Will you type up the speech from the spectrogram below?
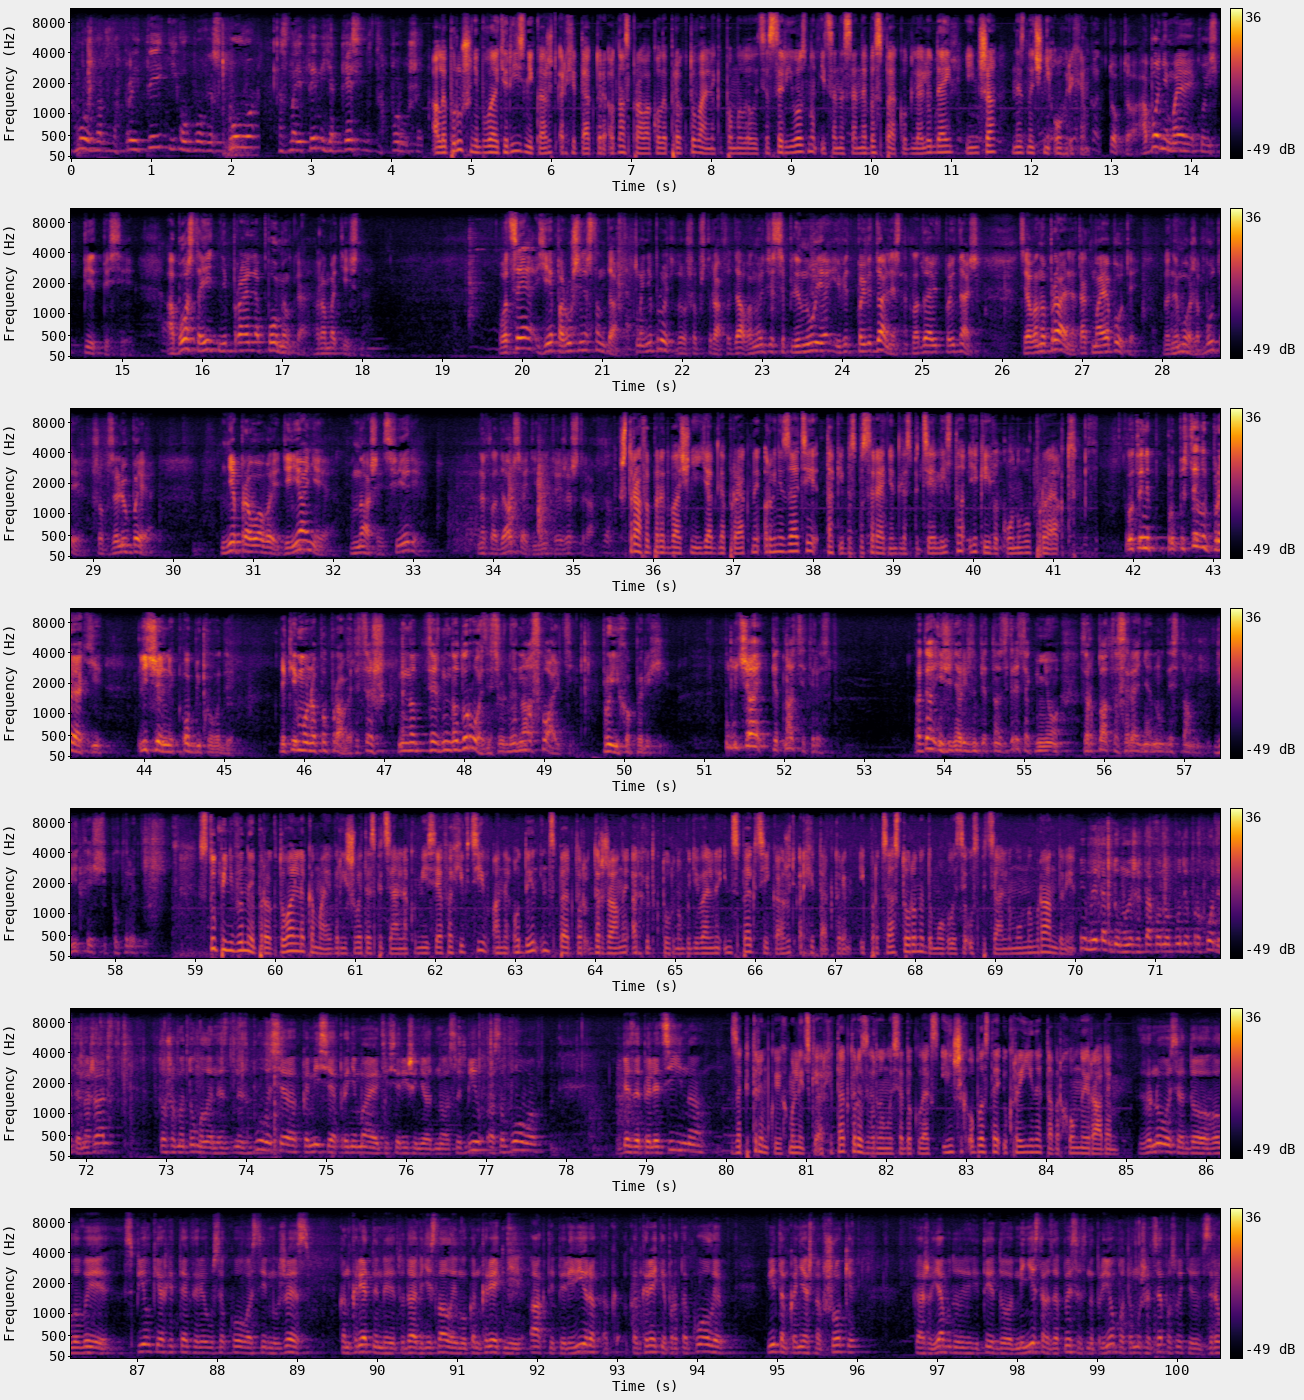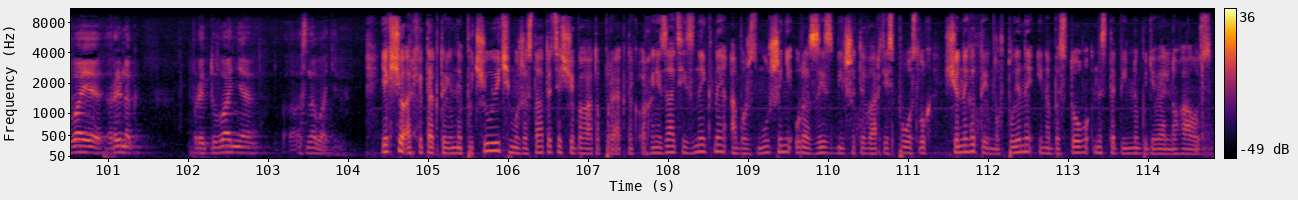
можна прийти і обов'язково знайти якесь порушення. Але порушення бувають різні, кажуть архітектори. Одна справа, коли проектувальники помилилися серйозно, і це несе небезпеку для людей. Інша незначні огріхи. Тобто, або немає якоїсь підписі, або стоїть неправильна помилка граматична. Оце є порушення стандартів. Ми не проти того, щоб штрафи, да, воно дисциплінує і відповідальність, накладає відповідальність. Це воно правильно, так має бути. Але не може бути, щоб за любе неправове діяння в нашій сфері накладався один і той же штраф. Штрафи передбачені як для проектної організації, так і безпосередньо для спеціаліста, який виконував проект. от ви не пропустили в проєкті лічильник обліку води, який можна поправити. Це ж не на, це ж не на дорозі, це ж не на асфальті проїхав перехід. Получай 15 300. А де інженер візьме 15 300, як в нього зарплата середня ну, десь там 2 тисячі, полтори тисячі. Ступінь вини проектувальника має вирішувати спеціальна комісія фахівців, а не один інспектор Державної архітектурно-будівельної інспекції, кажуть архітектори. І про це сторони домовилися у спеціальному меморандумі. І ми так думали, що так воно буде проходити. На жаль, то, що ми думали, не, не збулося. Комісія приймає ці всі рішення одноособів- особово, безапеляційно. За підтримкою хмельницькі архітектори звернулися до колег з інших областей України та Верховної Ради. Звернулися до голови спілки архітекторів Усакова з цим вже з конкретними, туди відіслали йому конкретні акти перевірок, конкретні протоколи. Він там, звісно, в шокі. Каже, я буду йти до міністра, записуватися на прийом, тому що це, по суті, взриває ринок проєктування основательно. Якщо архітекторів не почують, може статися, що багато проектних організацій зникне або ж змушені у рази збільшити вартість послуг, що негативно вплине і на без того нестабільну будівельну галузь.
